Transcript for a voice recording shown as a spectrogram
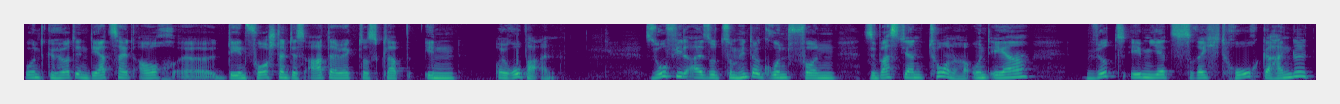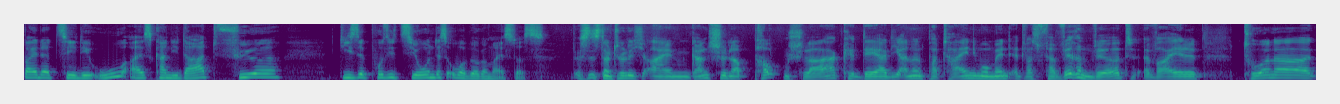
und gehörte in der Zeit auch äh, den Vorstand des Art Directors Club in Europa an. So viel also zum Hintergrund von Sebastian Turner. Und er wird eben jetzt recht hoch gehandelt bei der CDU als Kandidat für diese Position des Oberbürgermeisters. Das ist natürlich ein ganz schöner Paukenschlag, der die anderen Parteien im Moment etwas verwirren wird, weil Turner,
